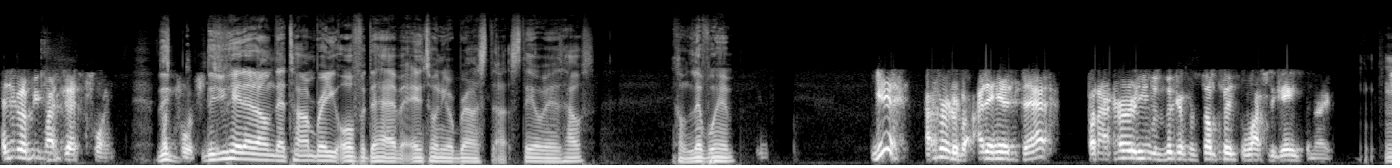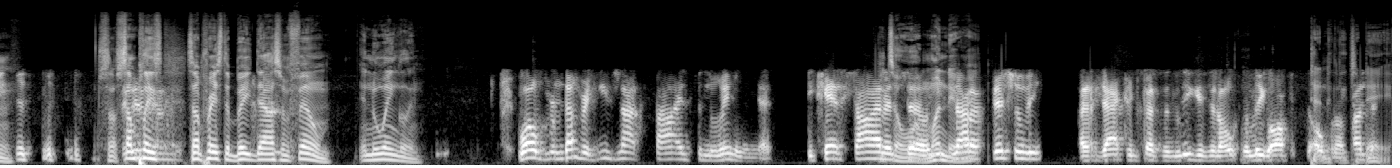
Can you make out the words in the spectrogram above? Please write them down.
And they're gonna beat my Jets twice. Did, did you hear that? Um, that Tom Brady offered to have Antonio Brown st- stay over his house, come live with him. Yeah, I heard about. I didn't hear that, but I heard he was looking for some place to watch the game tonight. So some place, some place to break down some film in New England. Well, remember he's not signed to New England yet. He can't sign Until until Monday, not right? officially exactly because the league is an the league office is open on Sunday. today.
